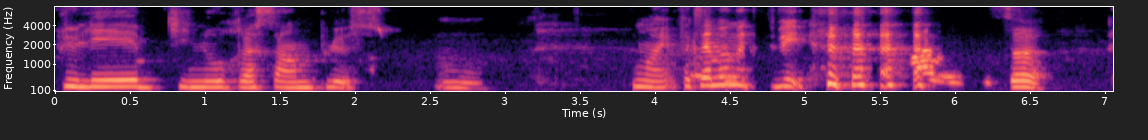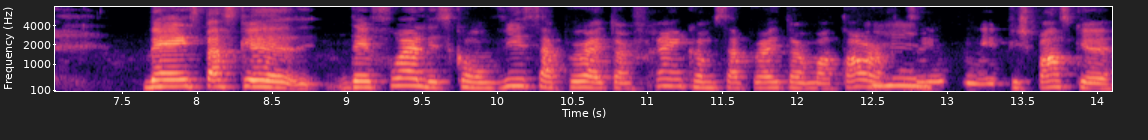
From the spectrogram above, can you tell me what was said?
plus libre qui nous ressemble plus. Mm. Ouais, fait que ça m'a motivée. ah, c'est ça. Ben, c'est parce que des fois, ce qu'on vit, ça peut être un frein comme ça peut être un moteur. Et puis je pense que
